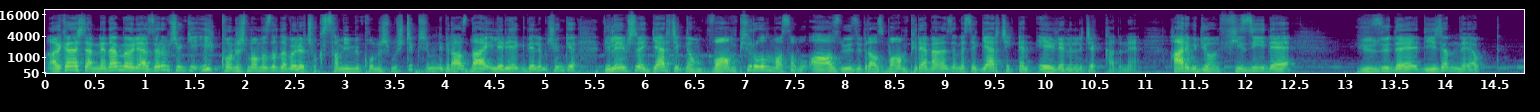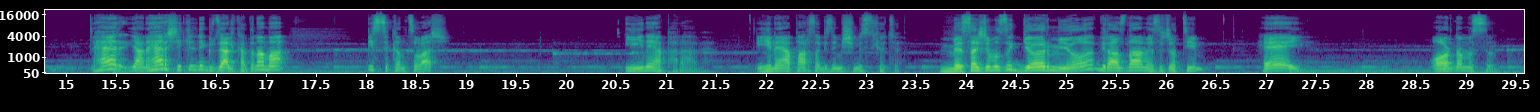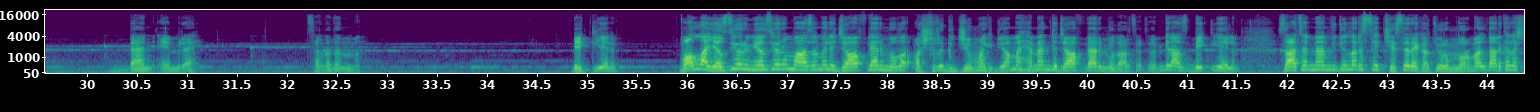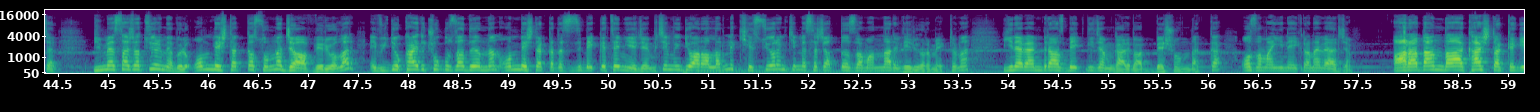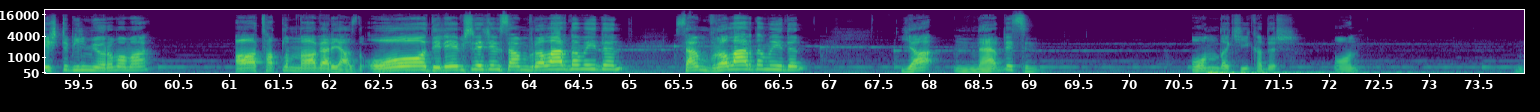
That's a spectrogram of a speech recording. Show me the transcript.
Arkadaşlar neden böyle yazıyorum? Çünkü ilk konuşmamızda da böyle çok samimi konuşmuştuk. Şimdi biraz daha ileriye gidelim. Çünkü Dile Hemşire gerçekten vampir olmasa bu ağız yüzü biraz vampire benzemese gerçekten evlenilecek kadına. Harbi diyorum fiziği de yüzü de diyeceğim de yok. Her yani her şekilde güzel kadın ama bir sıkıntı var. İğne yapar abi. İğne yaparsa bizim işimiz kötü. Mesajımızı görmüyor. Biraz daha mesaj atayım. Hey. Orada mısın? Ben Emre. Tanıdın mı? Bekleyelim. Valla yazıyorum yazıyorum bazen böyle cevap vermiyorlar. Aşırı gıcığıma gidiyor ama hemen de cevap vermiyorlar zaten. Biraz bekleyelim. Zaten ben videoları size keserek atıyorum. Normalde arkadaşlar bir mesaj atıyorum ya böyle 15 dakika sonra cevap veriyorlar. E video kaydı çok uzadığından 15 dakikada sizi bekletemeyeceğim için video aralarını kesiyorum ki mesaj attığı zamanlar veriyorum ekrana. Yine ben biraz bekleyeceğim galiba 5-10 dakika. O zaman yine ekrana vereceğim. Aradan daha kaç dakika geçti bilmiyorum ama Aa tatlım haber yazdı. Oo deli hemşirecim sen buralarda mıydın? Sen buralarda mıydın? Ya neredesin? 10 dakikadır 10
